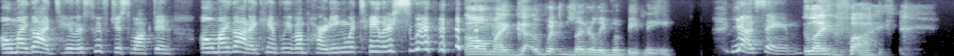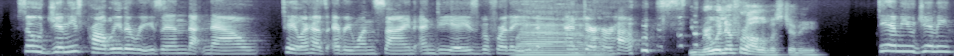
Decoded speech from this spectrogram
Oh my God, Taylor Swift just walked in. Oh my God, I can't believe I'm partying with Taylor Swift. oh my God, what literally would be me yeah, same. Like fuck. So Jimmy's probably the reason that now Taylor has everyone sign NDAs before they wow. even enter her house. you ruined it for all of us, Jimmy. Damn you, Jimmy.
